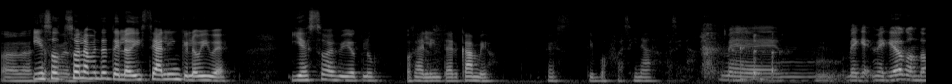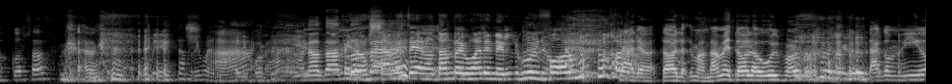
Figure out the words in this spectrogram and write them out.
Ah, no, y eso solamente te lo dice alguien que lo vive. Y eso es videoclub. O sea, el intercambio. Es tipo fascinada, fascinada. Me, me, me quedo con dos cosas. Me dejas re Ah, tipo, claro, anotando. Pero ya me estoy anotando igual en el Google Form. Claro, todo lo- mandame todos los Google Forms, está conmigo.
